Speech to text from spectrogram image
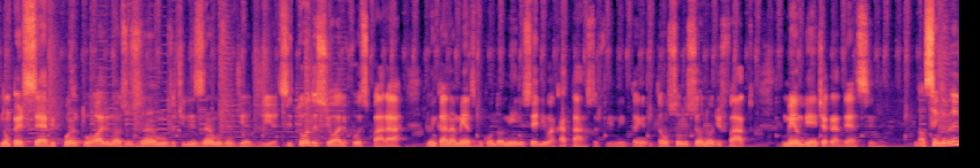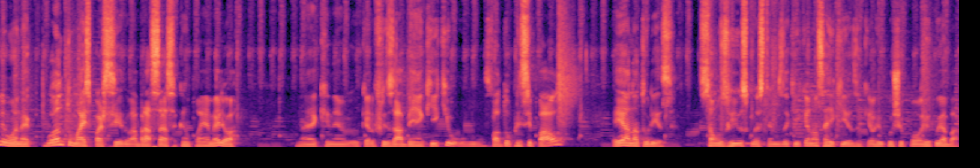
não percebe quanto óleo nós usamos, utilizamos no dia a dia. Se todo esse óleo fosse parar no encanamento do condomínio, seria uma catástrofe. Então, então solucionou de fato, o meio ambiente agradece. Né? Não, sem dúvida nenhuma, né? Quanto mais parceiro abraçar essa campanha, melhor. Né? Que né, eu quero frisar bem aqui que o, o fator principal é a natureza. São os rios que nós temos aqui, que é a nossa riqueza, que é o Rio Cuxipó e o Rio Cuiabá.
